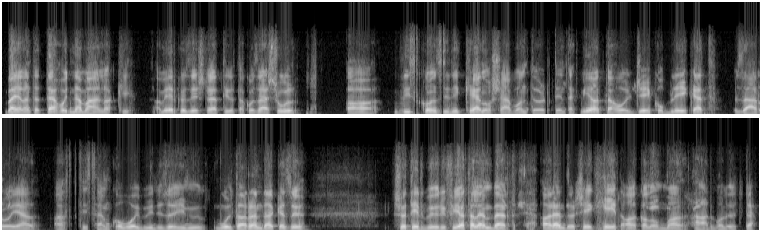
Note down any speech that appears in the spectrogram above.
bejelentette, hogy nem állnak ki a mérkőzésre tiltakozásul a Wisconsini Kenosában történtek miatt, ahol Jacob Blake-et, zárójel azt hiszem komoly bűnözői múltal rendelkező sötétbőrű fiatalembert a rendőrség hét alkalommal hátba lőtte.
